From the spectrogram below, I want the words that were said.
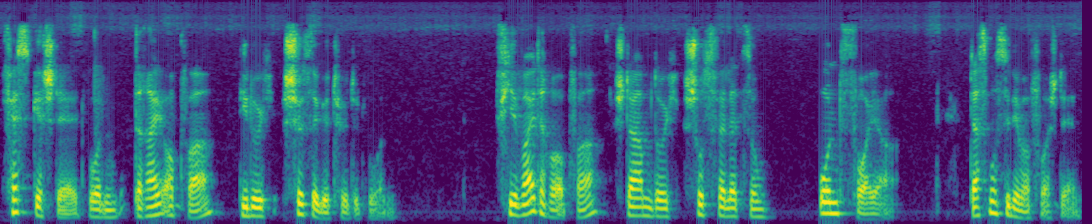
Festgestellt wurden drei Opfer, die durch Schüsse getötet wurden. Vier weitere Opfer starben durch Schussverletzung und Feuer. Das musst du dir mal vorstellen.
